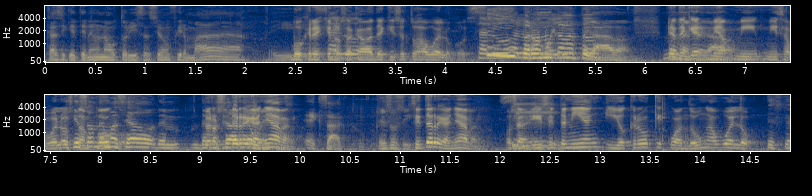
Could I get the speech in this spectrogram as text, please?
casi que tienen una autorización firmada. Y... ¿Vos crees que nos Saludos. sacabas de quicio tus abuelos? Pues? Saludos Sí, pero nunca me pegaban. No Fíjate me que mi- pegaban. mi- mis abuelos es que son tampoco. demasiado, dem- Pero sí demasiado te regañaban. Exacto, eso sí. Sí te regañaban. O sea, y Sí. tenían, y yo creo que cuando un abuelo, Es que-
